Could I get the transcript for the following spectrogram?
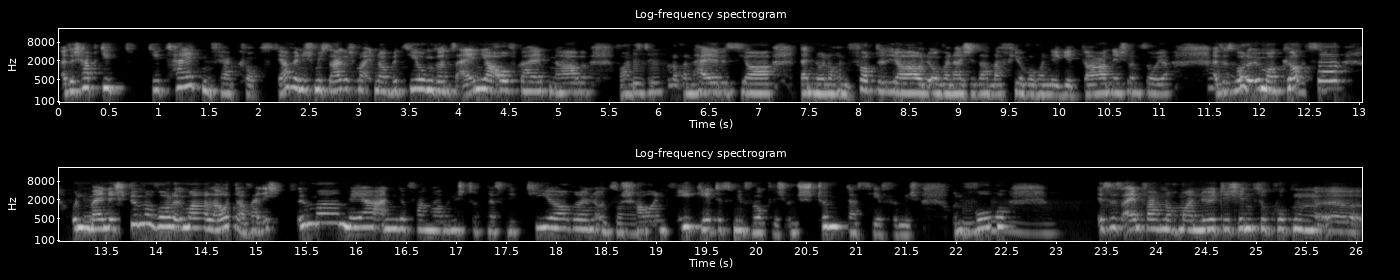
Also ich habe die, die Zeiten verkürzt. Ja, wenn ich mich, sage ich mal, in einer Beziehung sonst ein Jahr aufgehalten habe, waren es Mhm. nur noch ein halbes Jahr, dann nur noch ein Vierteljahr und irgendwann habe ich gesagt, nach vier Wochen, nee, geht gar nicht und so, ja. Also es wurde immer kürzer und meine Stimme wurde immer lauter, weil ich immer mehr angefangen habe, mich zu reflektieren und zu Super. schauen, wie geht es mir wirklich und stimmt das hier für mich? Und wo Mhm. ist es einfach nochmal nötig hinzugucken, äh,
